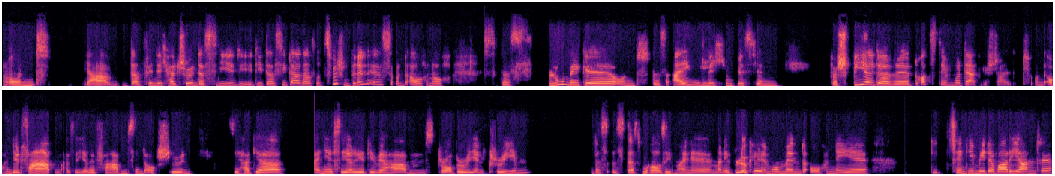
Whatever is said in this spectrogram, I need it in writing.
Und ja, da finde ich halt schön, dass sie, die, die, dass sie da, da so zwischendrin ist und auch noch das Blumige und das eigentlich ein bisschen verspieltere, trotzdem modern gestaltet und auch in den Farben. Also ihre Farben sind auch schön. Sie hat ja eine Serie, die wir haben, Strawberry and Cream. Das ist das, woraus ich meine, meine Blöcke im Moment auch nähe. Die Zentimeter-Variante.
